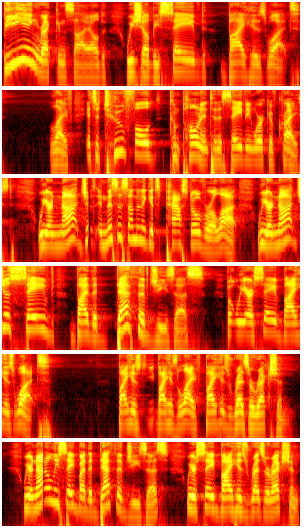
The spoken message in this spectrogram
being reconciled, we shall be saved by his what? Life. It's a twofold component to the saving work of Christ. We are not just, and this is something that gets passed over a lot. We are not just saved by the death of Jesus, but we are saved by his what? By his, by his life, by his resurrection. We are not only saved by the death of Jesus, we are saved by his resurrection.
